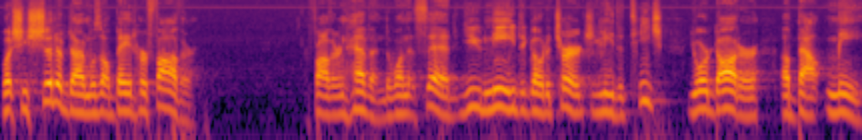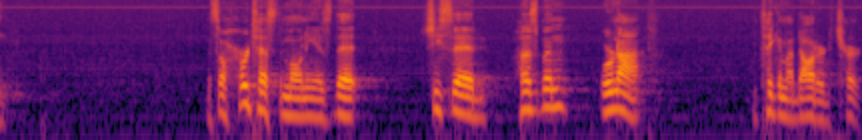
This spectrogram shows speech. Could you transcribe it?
What she should have done was obeyed her father, her father in heaven, the one that said, You need to go to church. You need to teach your daughter about me. And so her testimony is that she said, Husband or not, I'm taking my daughter to church.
